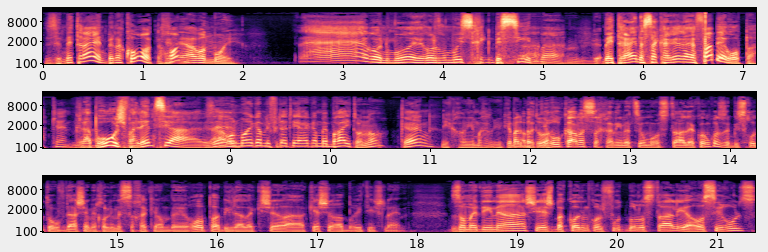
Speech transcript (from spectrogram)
זה מת ריין, בין הקורות, נכון? אהרון מוי. אהרון מוי, אהרון מוי שיחק בסין, מה? מת ריין עשה קריירה יפה באירופה. כן. קלאב ברוז', ולנסיה, וזה, אהרון מוי גם לפי דעתי היה גם בברייטון, לא? כן. אני כמעט אבל בטוח. תראו כמה שחקנים יצאו מאוסטרליה, קודם כל זה בזכות העובדה שהם יכולים לשחק היום באירופה בגלל הקשר, הבריטי שלהם. זו מדינה שיש בה קודם כל פוטבול אוסטרליה, Aussie Rules,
